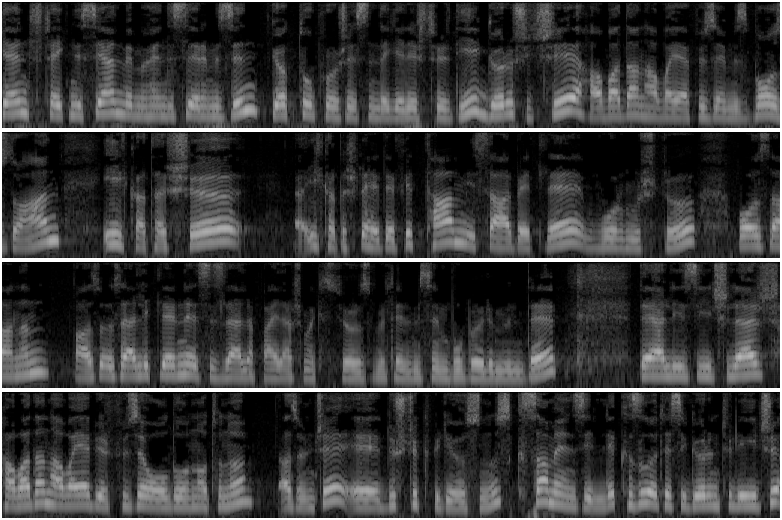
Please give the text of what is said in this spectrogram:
genç teknisyen ve mühendislerimizin Göktuğ projesinde geliştirdiği görüş içi havadan havaya füzemiz Bozdoğan ilk atışı ilk atışta hedefi tam isabetle vurmuştu. Bozdoğan'ın bazı özelliklerini sizlerle paylaşmak istiyoruz bültenimizin bu bölümünde. Değerli izleyiciler, havadan havaya bir füze olduğu notunu az önce e, düştük biliyorsunuz. Kısa menzilli, kızılötesi görüntüleyici,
